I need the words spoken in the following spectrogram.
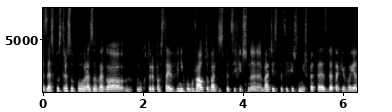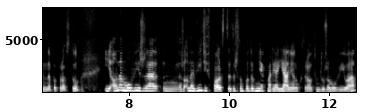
zespół stresu pourazowego, który powstaje w wyniku gwałtu, bardzo specyficzny, bardziej specyficzny niż PTSD, takie wojenne po prostu. I ona mówi, że, że ona widzi w Polsce, zresztą podobnie jak Maria Janion, która o tym dużo mówiła,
